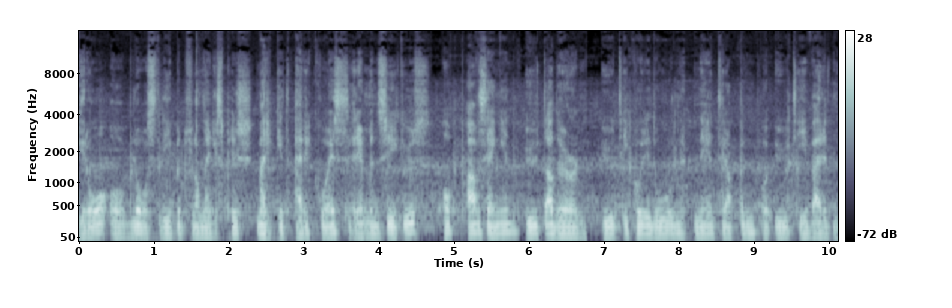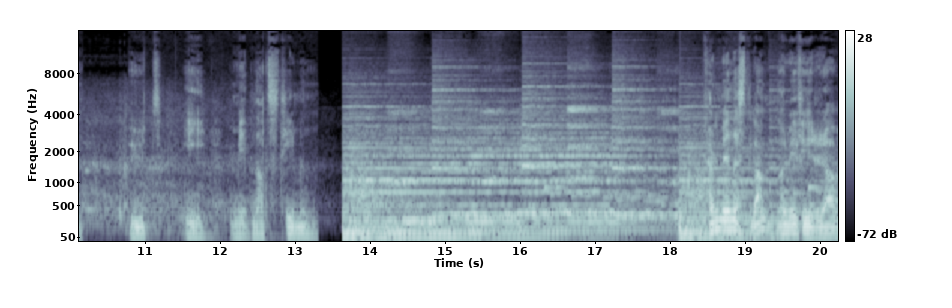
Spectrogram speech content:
grå og blåstripet flanellspysj merket RKS Remmen sykehus. Opp av sengen, ut av døren, ut i korridoren, ned trappen og ut i verden. Ut i midnattstimen. Følg med neste gang når vi fyrer av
